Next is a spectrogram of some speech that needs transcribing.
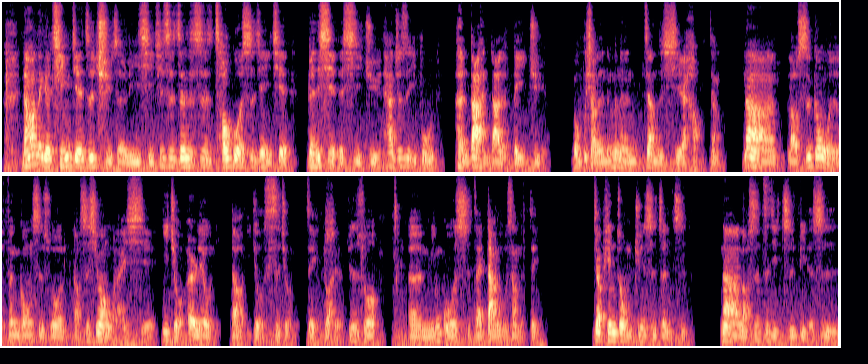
然后那个情节之曲折离奇，其实真的是超过世间一切人写的戏剧。它就是一部很大很大的悲剧。我不晓得能不能这样子写好。这样，那老师跟我的分工是说，老师希望我来写一九二六年到一九四九年这一段，是就是说，呃，民国史在大陆上的这一，比较偏重军事政治。那老师自己执笔的是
